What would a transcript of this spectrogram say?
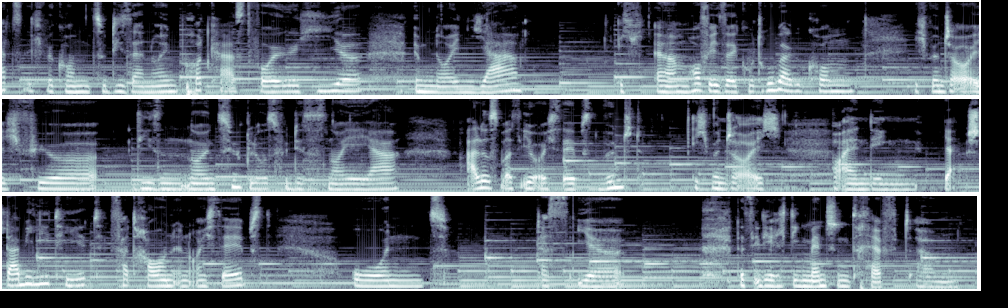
herzlich willkommen zu dieser neuen Podcast-Folge hier im neuen Jahr. Ich ähm, hoffe, ihr seid gut rübergekommen. Ich wünsche euch für diesen neuen Zyklus, für dieses neue Jahr alles, was ihr euch selbst wünscht. Ich wünsche euch vor allen Dingen ja, Stabilität, Vertrauen in euch selbst und dass ihr dass ihr die richtigen Menschen trefft, ähm,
